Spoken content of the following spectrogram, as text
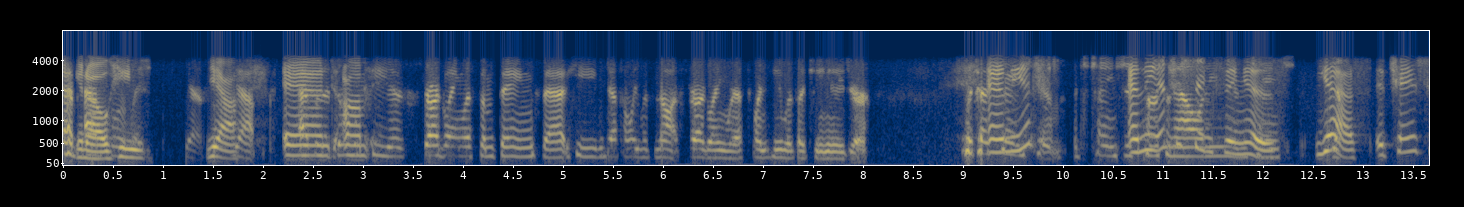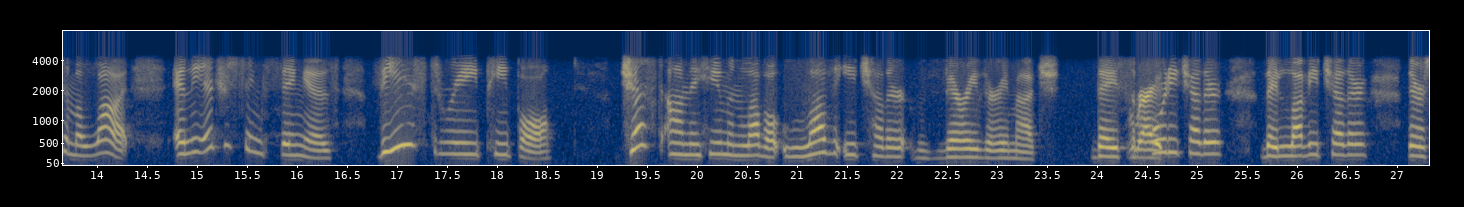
Absolutely. You know, he's yes. yeah. yeah. And adult, um he is struggling with some things that he definitely was not struggling with when he was a teenager. Which has and changed the him. It's changed his and the interesting thing is yes, yeah. it changed him a lot. And the interesting thing is these three people just on the human level love each other very very much they support right. each other they love each other there's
